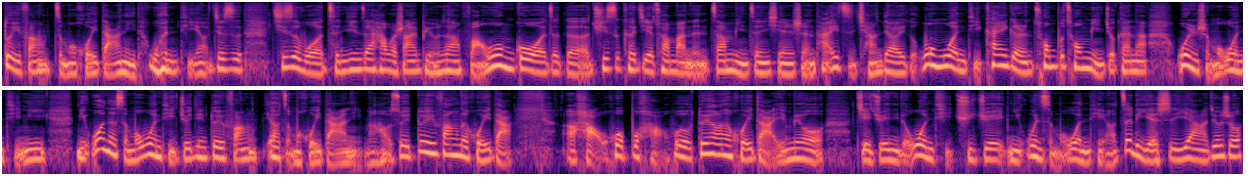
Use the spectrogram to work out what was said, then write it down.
对方怎么回答你的问题啊？就是其实我曾经在哈佛商业评论上访问过这个趋势科技的创办人张明正先生，他一直强调一个问问题，看一个人聪不聪明，就看他问什么问题。你你问了什么问题，决定对方要怎么回答你嘛？哈，所以对方的回答啊好或不好，或者对方的回答有没有解决你的问题，取决你问什么问题啊。这里也是一样，就是说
